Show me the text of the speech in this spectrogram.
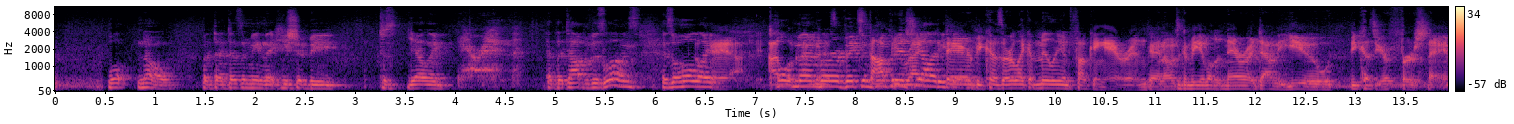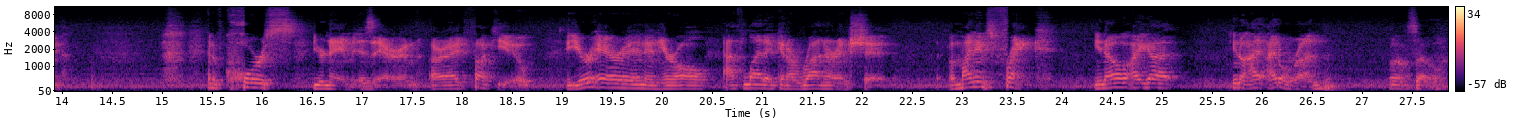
Well, no, but that doesn't mean that he should be just yelling Aaron at the top of his lungs. As a whole like Okay, I- cult look, I'm member, victim stop you confidentiality right there thing. because there are like a million fucking Aaron. Okay, no one's gonna be able to narrow it down to you because of your first name. And of course, your name is Aaron. All right, fuck you. You're Aaron, and you're all athletic and a runner and shit. But my name's Frank. You know, I got, you know, I, I don't run. So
